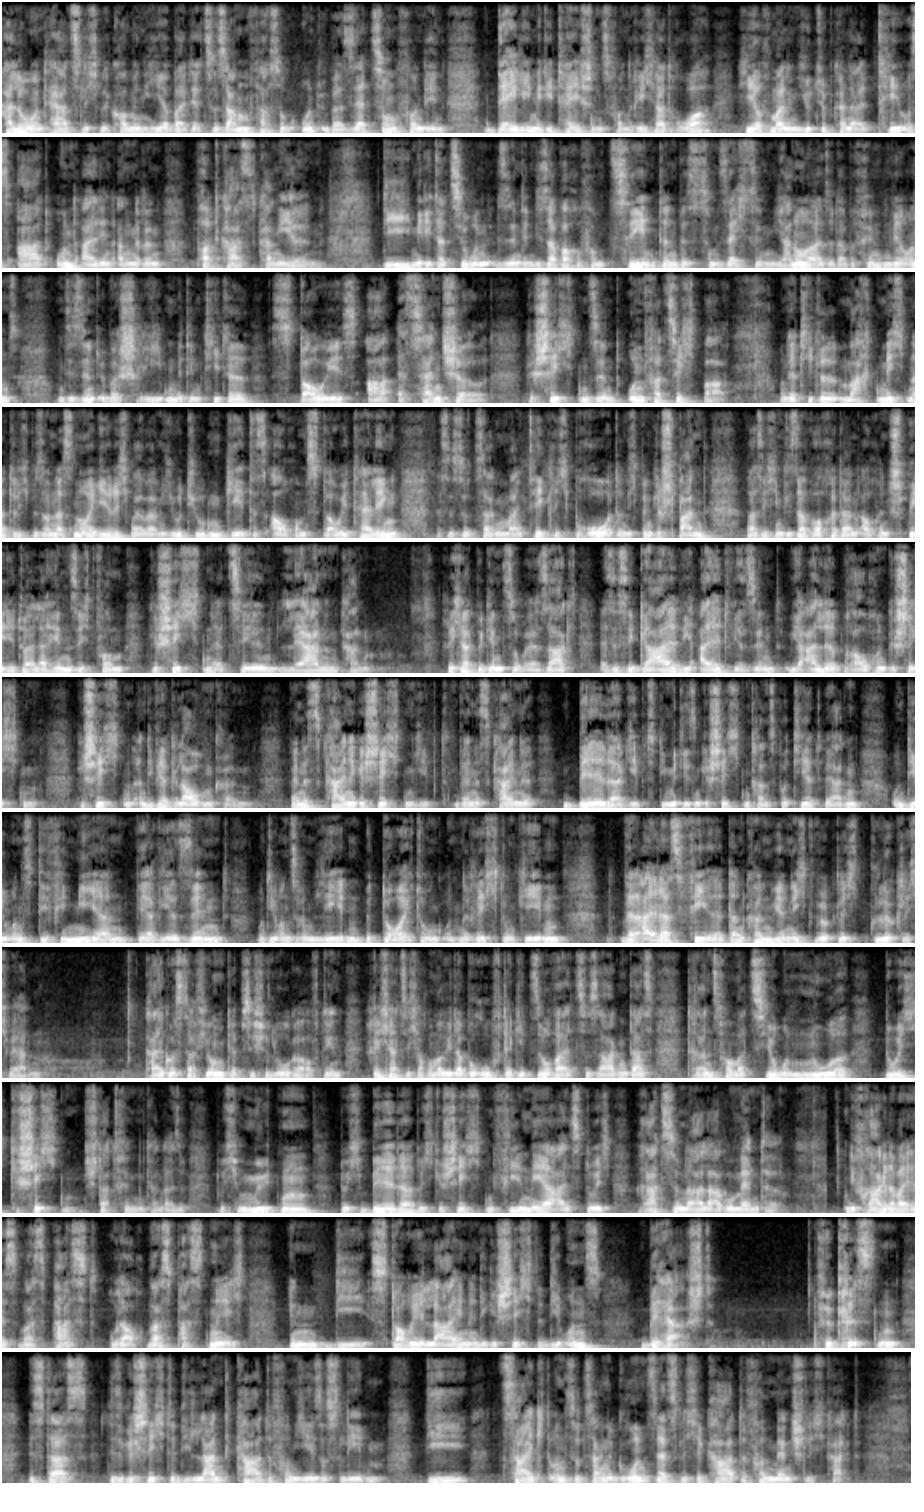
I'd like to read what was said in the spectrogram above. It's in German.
Hallo und herzlich willkommen hier bei der Zusammenfassung und Übersetzung von den Daily Meditations von Richard Rohr hier auf meinem YouTube-Kanal Theos Art und all den anderen Podcast-Kanälen. Die Meditationen sind in dieser Woche vom 10. bis zum 16. Januar, also da befinden wir uns, und sie sind überschrieben mit dem Titel Stories are essential. Geschichten sind unverzichtbar. Und der Titel macht mich natürlich besonders neugierig, weil beim YouTube geht es auch um Storytelling. Das ist sozusagen mein täglich Brot und ich bin gespannt, was ich in dieser Woche dann auch in spiritueller Hinsicht vom Geschichten erzählen lernen kann. Richard beginnt so, er sagt, es ist egal, wie alt wir sind, wir alle brauchen Geschichten. Geschichten, an die wir glauben können. Wenn es keine Geschichten gibt, wenn es keine Bilder gibt, die mit diesen Geschichten transportiert werden und die uns definieren, wer wir sind und die unserem Leben Bedeutung und eine Richtung geben, wenn all das fehlt, dann können wir nicht wirklich glücklich werden. Carl Gustav Jung, der Psychologe, auf den Richard sich auch immer wieder beruft, der geht so weit zu sagen, dass Transformation nur durch Geschichten stattfinden kann. Also durch Mythen, durch Bilder, durch Geschichten, viel mehr als durch rationale Argumente. Und die Frage dabei ist, was passt oder auch was passt nicht in die Storyline, in die Geschichte, die uns beherrscht. Für Christen ist das diese Geschichte die Landkarte von Jesus Leben. Die zeigt uns sozusagen eine grundsätzliche Karte von Menschlichkeit.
